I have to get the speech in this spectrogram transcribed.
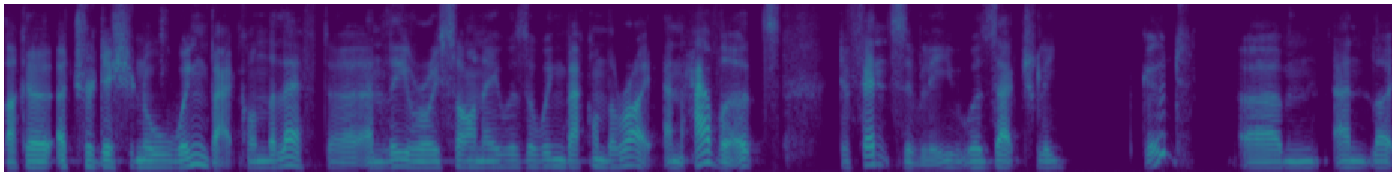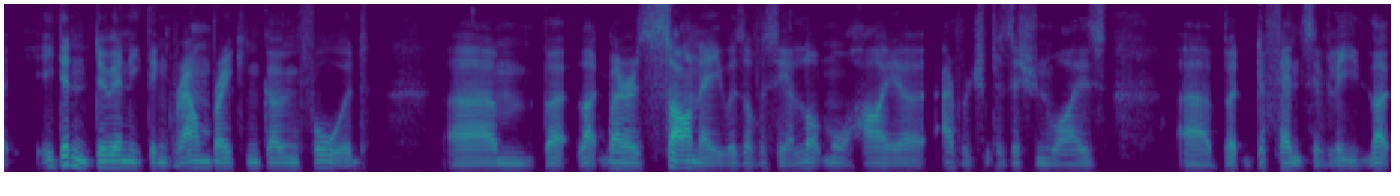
like a, a traditional wing back on the left, uh, and Leroy Sane was a wing back on the right, and Havertz defensively was actually good. Um, and like he didn't do anything groundbreaking going forward. Um, but like whereas Sane was obviously a lot more higher average position wise, uh, but defensively, like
